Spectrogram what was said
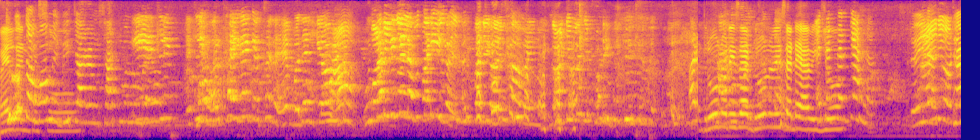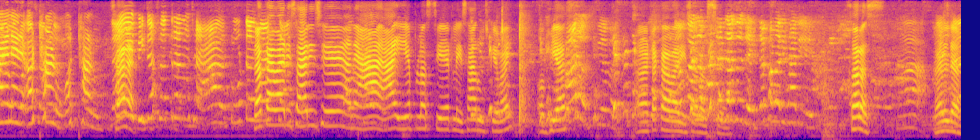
વેલ કિસુ તો મમ્મી કિશુ સાતમો નંબર એટલી એટલી હરખાઈ ગઈ કે છે ને એ બધાને કહેવા ઉતરી ગઈ ને પડી ગઈ. પડી ગઈ. ગાડી બધી પડી ગઈ. ધ્રુવનું રિઝલ્ટ ધ્રુવનું રિઝલ્ટ આવી ગયું. અઠાણું સારા. બીજા સત્રનું છે. આ ટોટલ ટકાવારી સારી છે અને આ આ એ પ્લસ છે એટલે સારું જ કહેવાય. અભ્યાસ. આ ટકાવારી સરસ છે. સરસ. વેલ ડન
